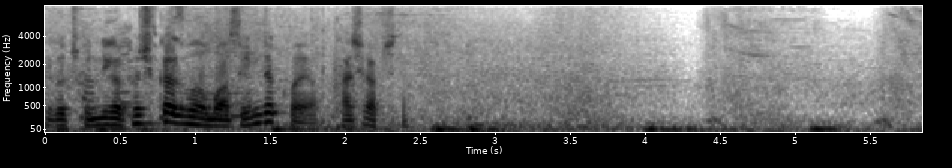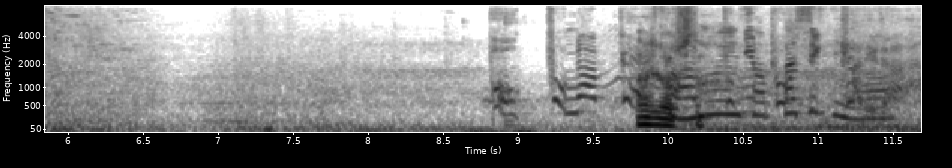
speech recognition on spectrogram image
이거 존니가 표시 깔고 넘어와서 힘들 거예요. 다시 갑시다. 폭풍 앞에 다시 갑시다. 빠지세요.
